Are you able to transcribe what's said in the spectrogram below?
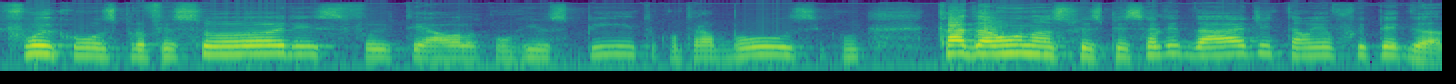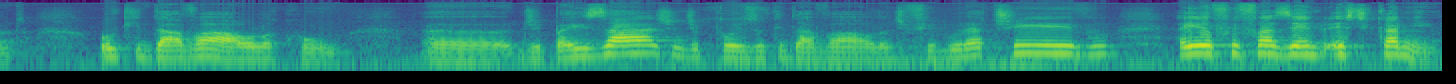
Fui com os professores, fui ter aula com Rios Pinto, com Trabucci, com cada um na sua especialidade, então eu fui pegando o que dava aula com ah, de paisagem, depois o que dava aula de figurativo, aí eu fui fazendo este caminho.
